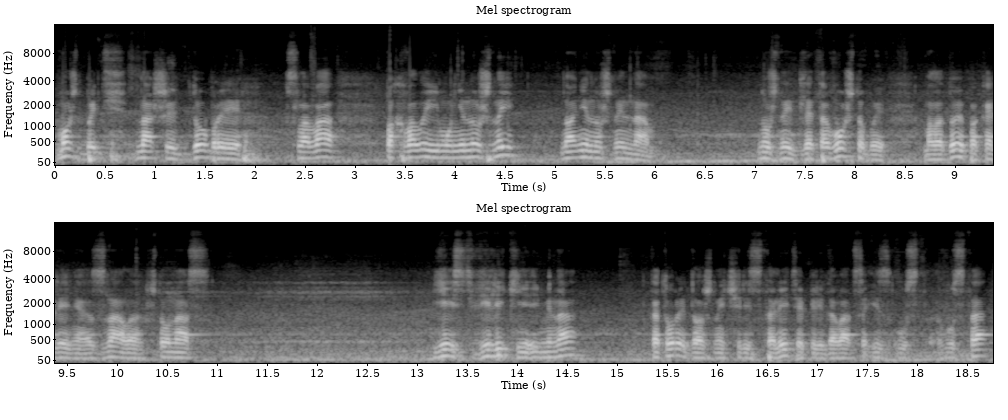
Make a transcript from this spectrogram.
Может быть, наши добрые слова, похвалы ему не нужны, но они нужны нам. Нужны для того, чтобы молодое поколение знало, что у нас есть великие имена, которые должны через столетия передаваться из уст в уста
